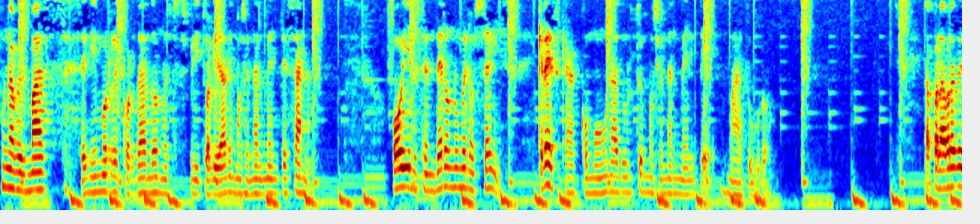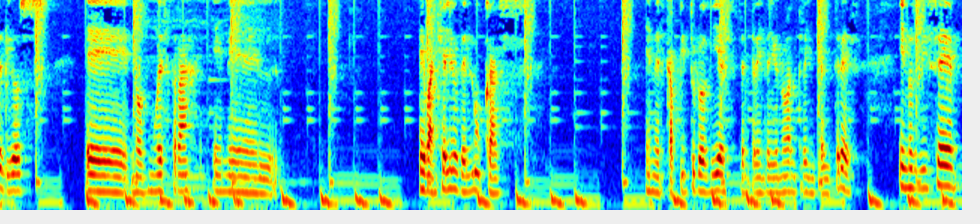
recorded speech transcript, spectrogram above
una vez más seguimos recordando nuestra espiritualidad emocionalmente sana. Hoy el sendero número 6, crezca como un adulto emocionalmente maduro. La palabra de Dios eh, nos muestra en el Evangelio de Lucas, en el capítulo 10 del 31 al 33, y nos dice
